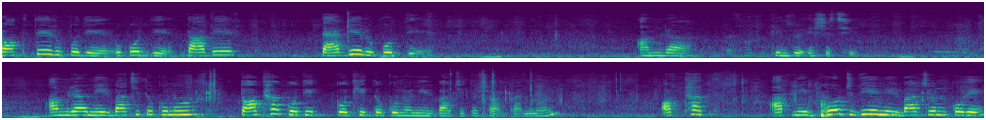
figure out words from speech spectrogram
রক্তের উপর দিয়ে উপর দিয়ে, তাদের ত্যাগের উপর দিয়ে আমরা কিন্তু এসেছি। আমরা নির্বাচিত কোনো তথা কথিত কথিত কোনো নির্বাচিত সরকার নই। অর্থাৎ আপনি ভোট দিয়ে নির্বাচন করে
